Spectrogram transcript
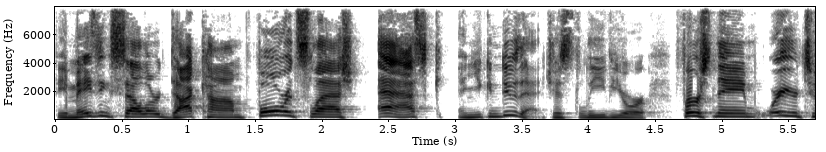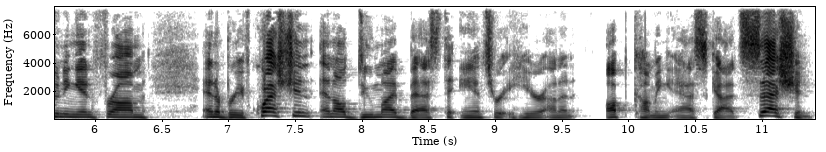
theamazingseller.com forward slash ask, and you can do that. Just leave your first name, where you're tuning in from, and a brief question, and I'll do my best to answer it here on an upcoming Ask Scott session.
